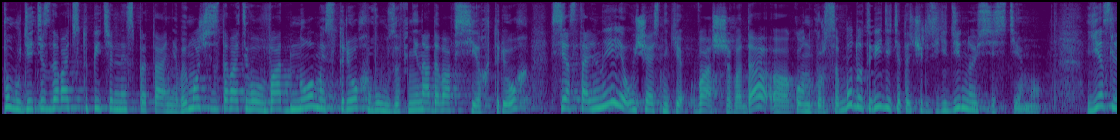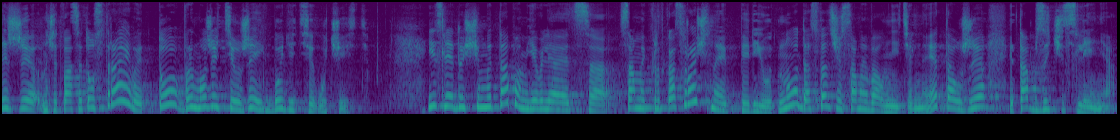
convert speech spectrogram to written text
будете сдавать вступительные испытания. Вы можете сдавать его в одном из трех вузов, не надо во всех трех. Все остальные участники вашего да, э, конкурса будут видеть это через единую систему. Если же значит, вас это устраивает, то вы можете уже их будете учесть. И следующим этапом является самый краткосрочный период, но достаточно самый волнительный. Это уже этап зачисления.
